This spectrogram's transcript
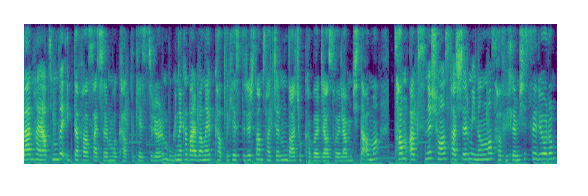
Ben hayatımda ilk defa saçlarımı katlı kestiriyorum. Bugüne kadar bana hep katlı kestirirsem saçlarımın daha çok kabaracağı söylenmişti ama tam aksine şu an saçlarım inanılmaz hafiflemiş hissediyorum.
